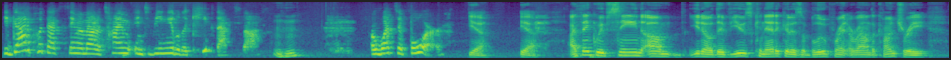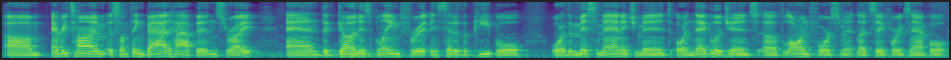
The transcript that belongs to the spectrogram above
you got to put that same amount of time into being able to keep that stuff. Mm-hmm. or what's it for? Yeah yeah I think we've seen, um, you know, they've used Connecticut as a blueprint around the country. Um, every time something bad happens, right, and the gun is blamed for it instead of the people, or the mismanagement or negligence of law enforcement, let's say for example,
